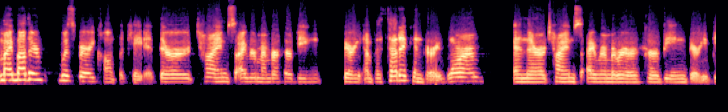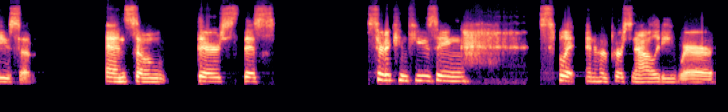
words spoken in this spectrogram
My mother was very complicated. There are times I remember her being very empathetic and very warm. And there are times I remember her being very abusive. And so there's this sort of confusing split in her personality where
